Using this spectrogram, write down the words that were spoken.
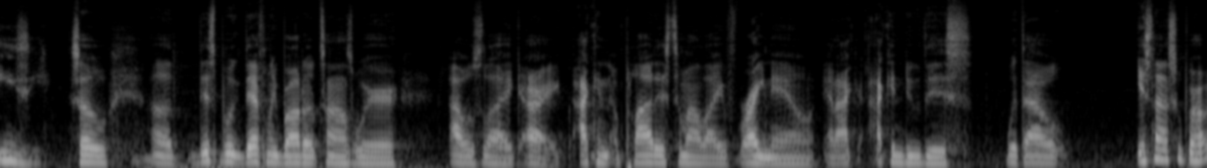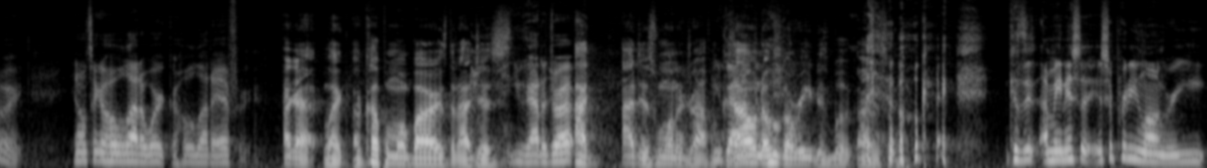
easy. So uh, this book definitely brought up times where I was like, all right, I can apply this to my life right now, and I I can do this without. It's not super hard. It don't take a whole lot of work, a whole lot of effort. I got like a couple more bars that I just You got to drop. I I just want to drop them because I don't know who's gonna read this book. Honestly, okay, because I mean it's a it's a pretty long read.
